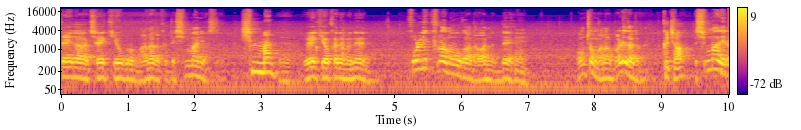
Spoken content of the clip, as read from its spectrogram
그때가 제 기억으로 만화가 그때 10만이었어요. 10만? 네, 왜 기억하냐면은 홀리쿠라노가 나왔는데 네. 엄청 만화가 빨리 달잖아요. 그쵸? 10만이라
